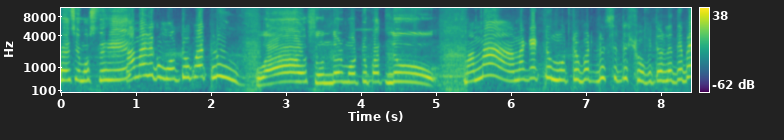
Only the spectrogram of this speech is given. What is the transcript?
হয়েছে মুস্তাহিদ? মামা দেখো মোটু পাতলু। ওয়াও সুন্দর মোটু পাতলু। মামা আমাকে একটু মোটু পাতলুর সাথে ছবি তুলে দেবে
